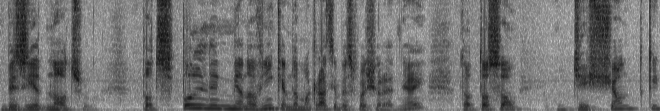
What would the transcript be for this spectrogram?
by zjednoczył pod wspólnym mianownikiem demokracji bezpośredniej, to to są dziesiątki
